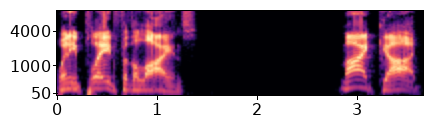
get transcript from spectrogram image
when he played for the Lions. My God.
